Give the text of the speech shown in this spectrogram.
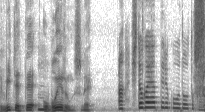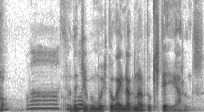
えー、見てて覚えるんですね、うん、あ人がやってる行動とか、そうわすごい。で自分も人がいなくなると来てやるんです。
